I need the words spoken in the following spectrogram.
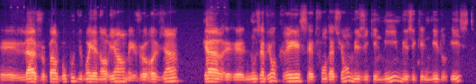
là, je parle beaucoup du Moyen-Orient, mais je reviens car euh, nous avions créé cette fondation Music in Me, Music in Middle East,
